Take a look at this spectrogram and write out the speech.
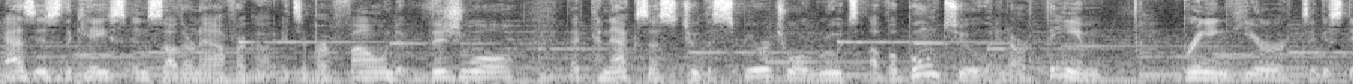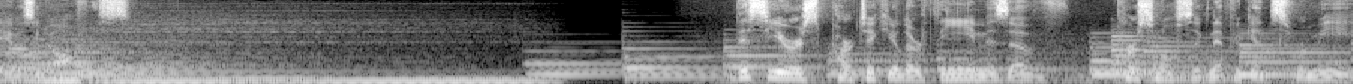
as is the case in Southern Africa. It's a profound visual that connects us to the spiritual roots of Ubuntu and our theme, bringing here to Gustavus Adolphus. This year's particular theme is of personal significance for me.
